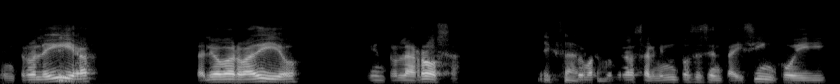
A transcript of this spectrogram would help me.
entró Leía, salió Barbadillo y entró La Rosa. Exacto. Fue más o menos al minuto 65 y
